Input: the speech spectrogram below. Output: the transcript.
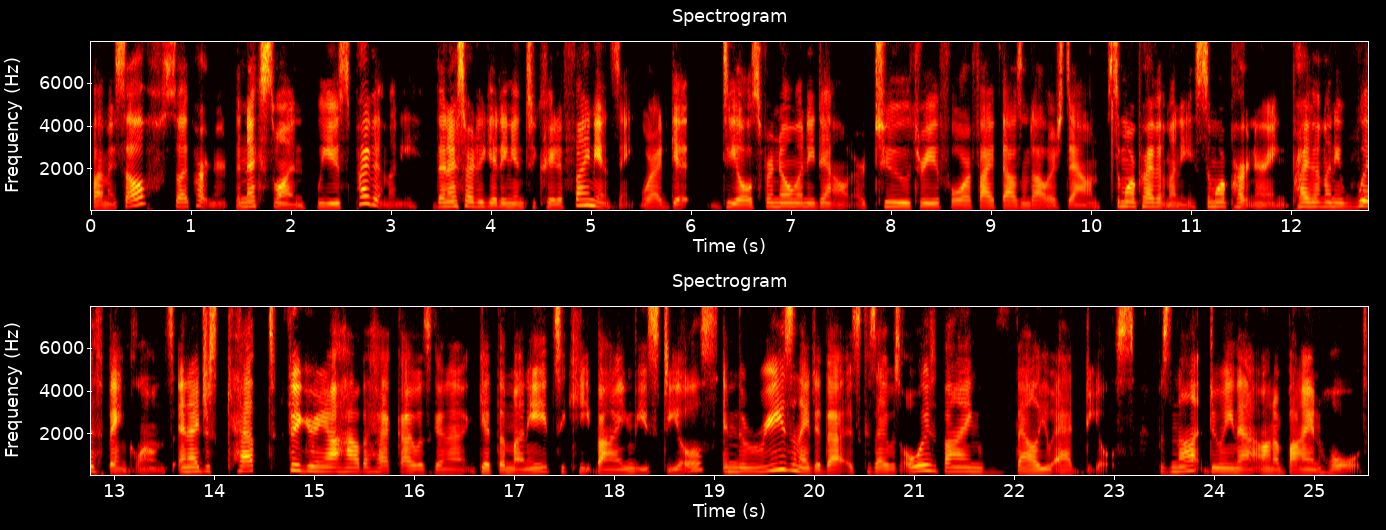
by myself, so I partnered. The next one, we used private money. Then I started getting into creative financing where I'd get deals for no money down or two, three, four, five thousand dollars down. Some more private money, some more partnering, private money with bank loans. And I just kept figuring out how the heck I was gonna get the money to keep buying these deals. And the reason I did that is because I was always buying value add deals. Was not doing that on a buy and hold.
